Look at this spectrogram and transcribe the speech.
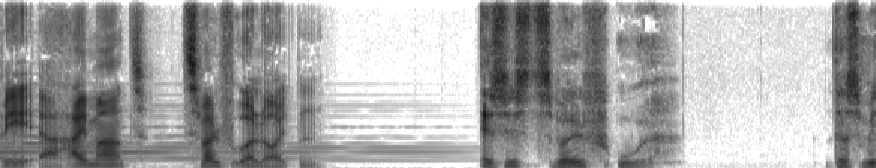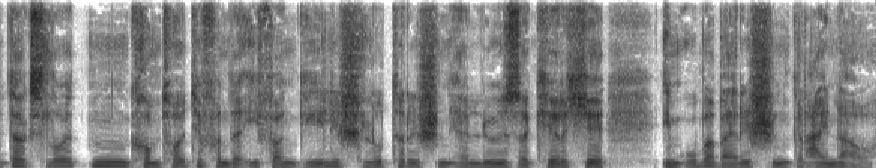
BR Heimat, 12 Uhr läuten. Es ist 12 Uhr. Das Mittagsläuten kommt heute von der evangelisch-lutherischen Erlöserkirche im oberbayerischen Greinau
